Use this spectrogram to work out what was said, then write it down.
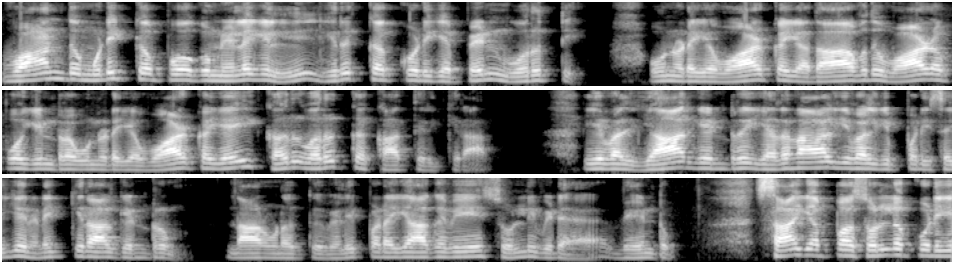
வாழ்ந்து முடிக்கப் போகும் நிலையில் இருக்கக்கூடிய பெண் ஒருத்தி உன்னுடைய வாழ்க்கை அதாவது வாழப்போகின்ற உன்னுடைய வாழ்க்கையை கருவறுக்க காத்திருக்கிறார் இவள் யார் என்று எதனால் இவள் இப்படி செய்ய நினைக்கிறாள் என்றும் நான் உனக்கு வெளிப்படையாகவே சொல்லிவிட வேண்டும். சாயப்பா சொல்லக்கூடிய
